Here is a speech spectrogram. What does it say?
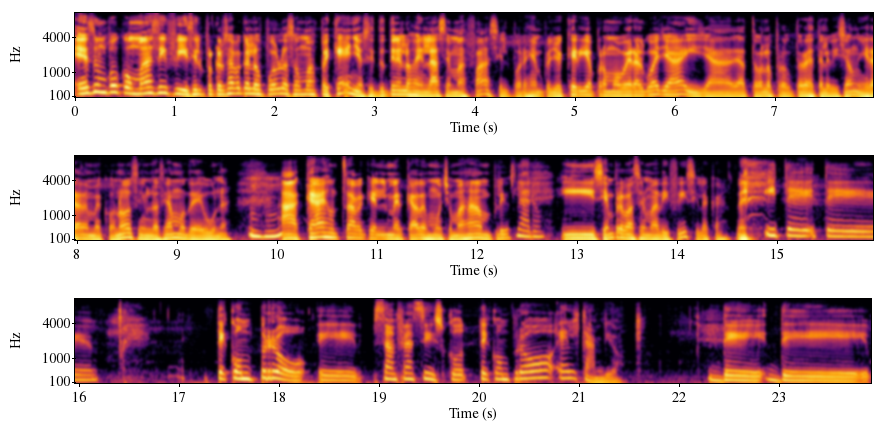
Es un poco más difícil porque tú sabes que los pueblos son más pequeños y tú tienes los enlaces más fácil. Por ejemplo, yo quería promover algo allá y ya, ya todos los productores de televisión y radio me conocen, lo hacíamos de una. Acá es- tú sabes que el mercado es mucho más amplio Claro. y siempre va a ser más difícil acá. Y te, te, te compró eh, San Francisco, te compró el cambio de, de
